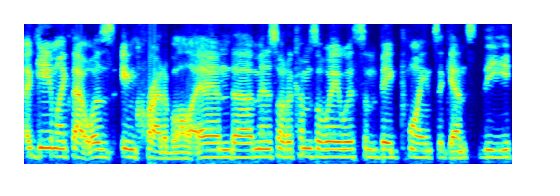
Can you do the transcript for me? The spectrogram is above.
a game like that was incredible. And uh, Minnesota comes away with some big points against the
